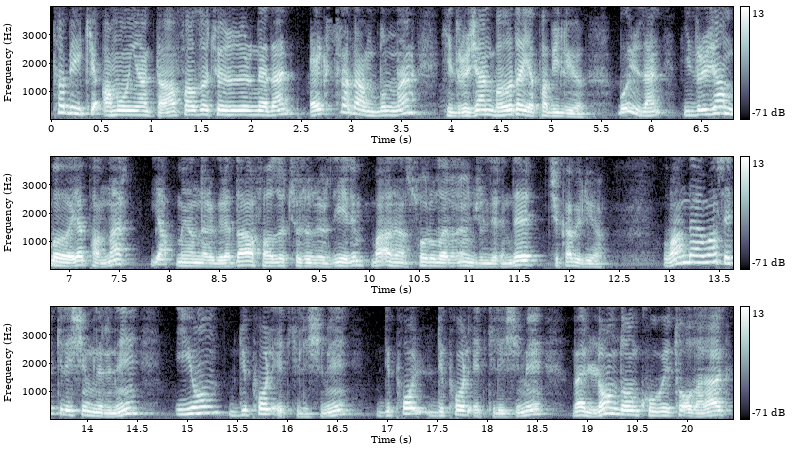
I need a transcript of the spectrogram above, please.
Tabii ki amonyak daha fazla çözünür. Neden? Ekstradan bunlar hidrojen bağı da yapabiliyor. Bu yüzden hidrojen bağı yapanlar yapmayanlara göre daha fazla çözünür diyelim. Bazen soruların öncüllerinde çıkabiliyor. Van der Waals etkileşimlerini iyon dipol etkileşimi, dipol dipol etkileşimi ve London kuvveti olarak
